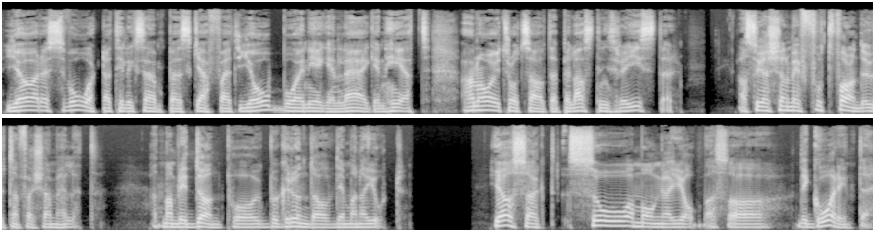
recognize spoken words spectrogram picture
gör det svårt att till exempel skaffa ett jobb och en egen lägenhet. Han har ju trots allt ett belastningsregister. Alltså jag känner mig fortfarande utanför samhället. Att man blir dömd på, på grund av det man har gjort. Jag har sökt så många jobb, alltså det går inte.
